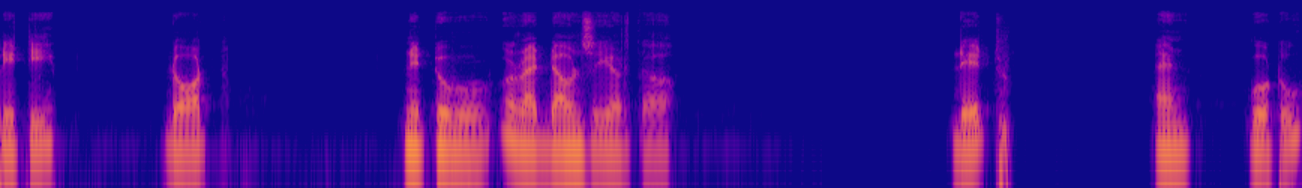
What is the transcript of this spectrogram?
dt dot. Need to write down here the date and go to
